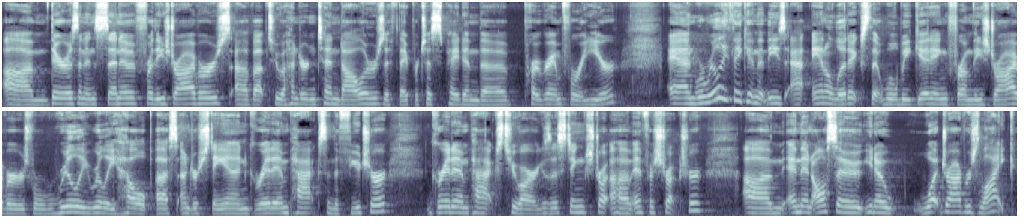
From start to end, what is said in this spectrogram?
Um, there is an incentive for these drivers of up to $110 if they participate in the program for a year. And we're really thinking that these a- analytics that we'll be getting from these drivers will really, really help us understand grid impacts in the future, grid impacts to our existing stru- uh, infrastructure, um, and then also, you know, what drivers like,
